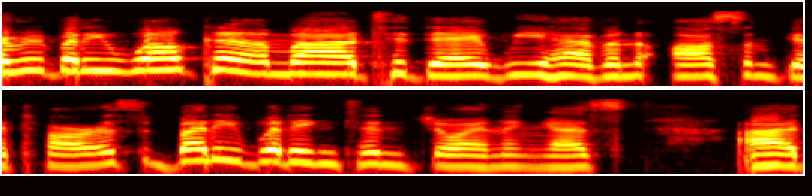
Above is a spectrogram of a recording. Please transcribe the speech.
everybody, welcome. Uh, today we have an awesome guitarist, Buddy Whittington, joining us. Uh,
